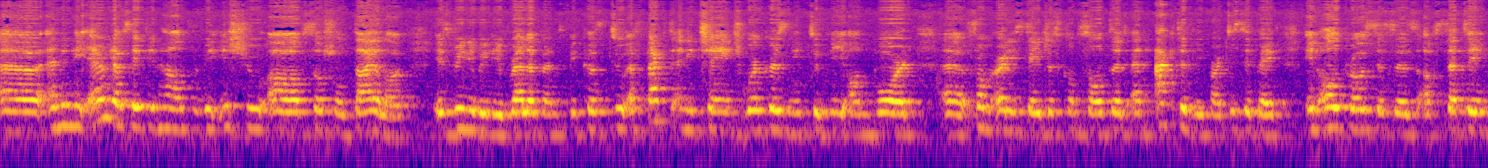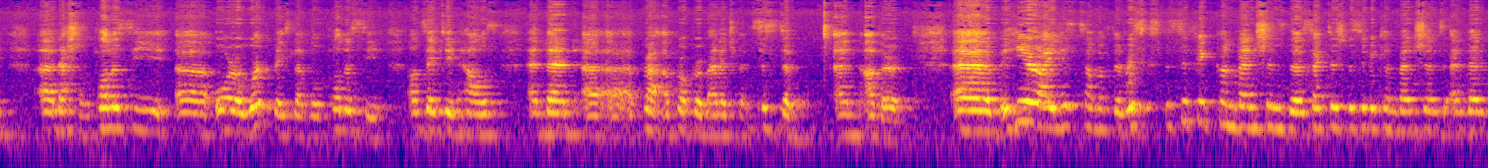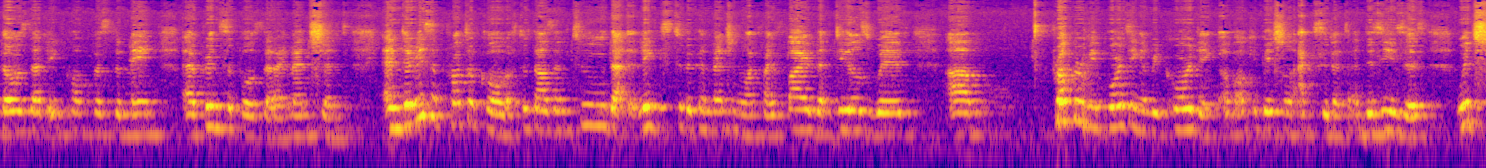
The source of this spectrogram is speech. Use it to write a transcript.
Uh, and in the area of safety and health, the issue of social dialogue is really, really relevant because to affect any change, workers need to be on board uh, from early stages, consulted, and actively participate in all processes of setting national policy uh, or a workplace level policy on safety and health, and then a, a, a proper management system and other. Uh, here I list some of the risk-specific conventions, the sector-specific conventions, and then those that encompass the main uh, principles that I mentioned. And there is a protocol of 2002 that links to the Convention 155 that deals with um, proper reporting and recording of occupational accidents and diseases, which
